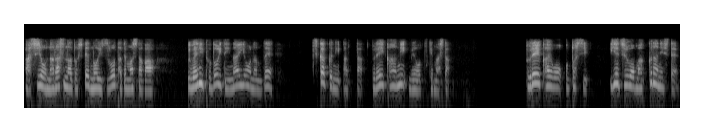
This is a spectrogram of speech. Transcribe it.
足を鳴らすなどしてノイズを立てましたが、上に届いていないようなので、近くにあったブレーカーに目をつけました。ブレーカーを落とし、家中を真っ暗にして、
